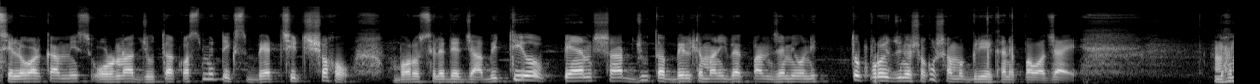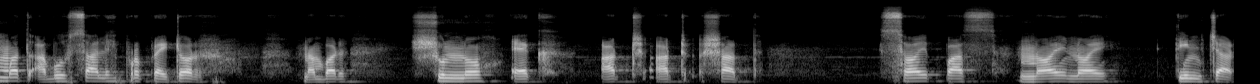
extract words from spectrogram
সেলোয়ার কামিজ, ওড়না, জুতা, কসমেটিক্স, বেডশিট সহ বড় ছেলেদের যাবতীয় প্যান্ট, শার্ট, জুতা, বেল্ট, মানিব্যাগ, পাঞ্জাবি ও নিত্য প্রয়োজনীয় সকল সামগ্রী এখানে পাওয়া যায়। মোহাম্মদ আবু সালেহ প্রোপ্রাইটর নাম্বার শূন্য এক আট আট সাত ছয় পাঁচ নয় নয় তিন চার।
